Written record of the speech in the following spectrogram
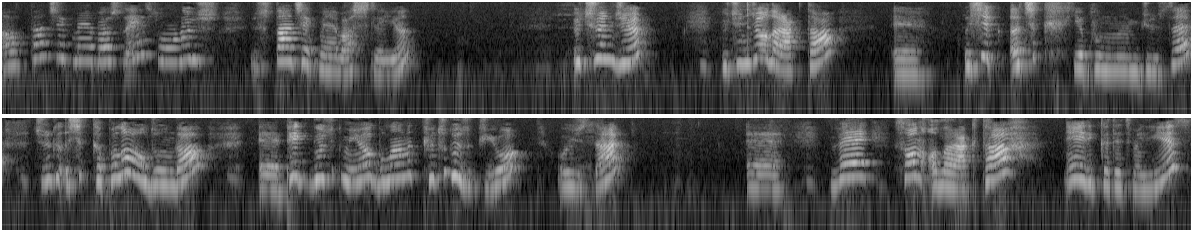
Alttan çekmeye başlayın, sonra üst, üstten çekmeye başlayın. Üçüncü, üçüncü olarak da e, ışık açık yapın mümkünse. Çünkü ışık kapalı olduğunda e, pek gözükmüyor. Bulanık kötü gözüküyor. O yüzden e, ve son olarak da neye dikkat etmeliyiz?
